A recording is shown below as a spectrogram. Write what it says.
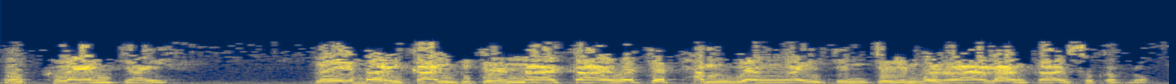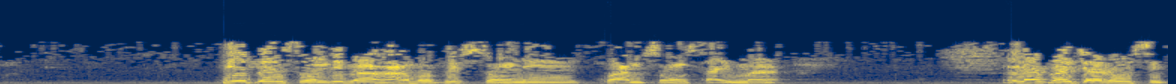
และแคลงใจ ในด้านการพิจารณากายว่าจะทำอย่างไง จึงจะเห็นว่าร่างกายสกปรกนี่เป็นส่วนที่มหาบพิตรทรงมีความสงสัยมาก แล้วก็จะรู้สึก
